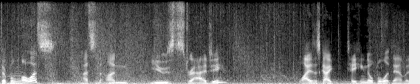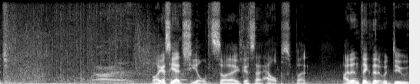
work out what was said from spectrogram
they're below us? That's an unused strategy. Why is this guy taking no bullet damage? Well, I guess he had shields, so I guess that helps, but I didn't think that it would do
